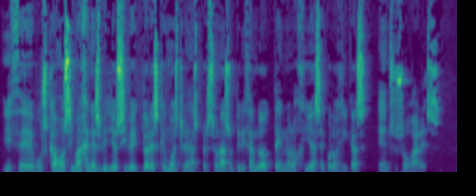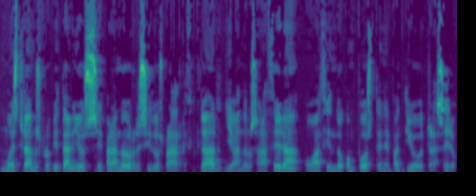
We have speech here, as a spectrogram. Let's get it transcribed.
Dice, buscamos imágenes, vídeos y vectores que muestren a las personas utilizando tecnologías ecológicas en sus hogares. Muestran los propietarios separando los residuos para reciclar, llevándolos a la acera o haciendo compost en el patio trasero.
